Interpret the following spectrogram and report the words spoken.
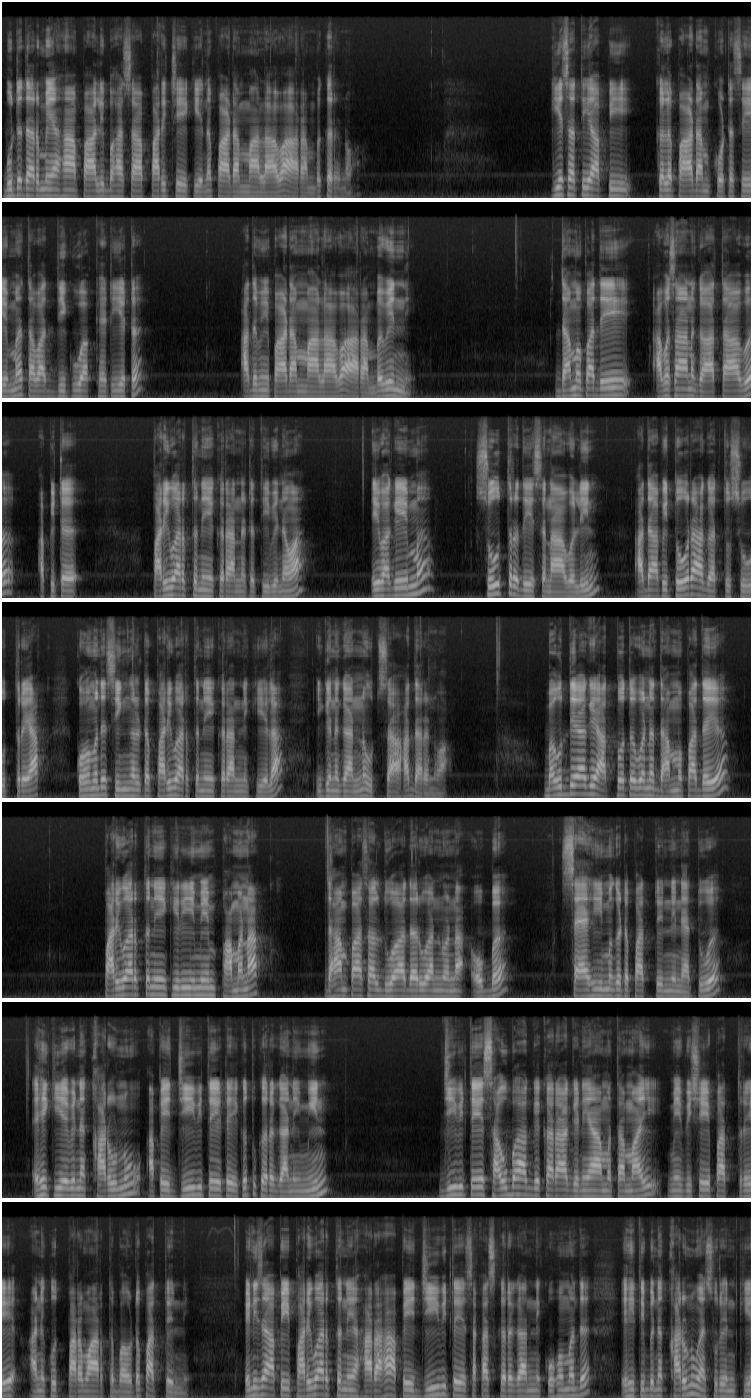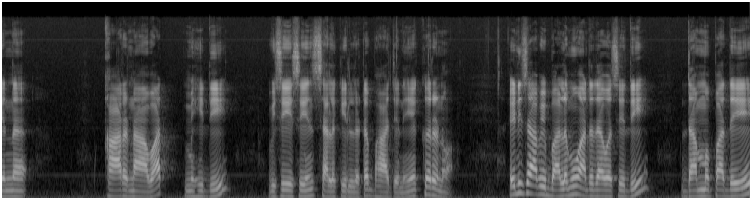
බුද්ධ ධර්මය හා පාලි භාෂා පරිචය කියන පාඩම් මාලාව ආරම්භ කරනවා. ගිය සතිය අපි කළ පාඩම් කොටසේම තවත් දිගුවක් හැටියට අද මේ පාඩම් මාලාව ආරම්භ වෙන්නේ. ධම්මපදයේ අවසාන ගාථාව අපිට පරිවර්තනය කරන්නට තිබෙනවා. ඒ වගේම සූත්‍ර දේශනාවලින් අද අපි තෝරාගත්තු සූත්‍රයක් කොහොමද සිංහලට පරිවර්තනය කරන්න කියලා ඉගෙන ගන්න උත්සාහ දරනවා. බෞද්ධයාගේ අත්පොත වන ධම්මපදය පරිවර්තනය කිරීමෙන් පමණක් දහම් පාසල් දුවාදරුවන් වන ඔබ සෑහීමකට පත්වෙන්නේ නැතුව එහි කියවෙන කරුණු අපේ ජීවිතයට එකතු කර ගනිමින් ජීවිතයේ සෞභාග්‍ය කරා ගෙන යාම තමයි මේ විෂය පත්‍රයේ අනිකුත් පරමාර්ථ බවට පත්වෙන්නේ. එනිසා අපි පරිවර්තනය හරහා අපේ ජීවිතය සකස් කරගන්නේ කොහොමද එහි තිබෙන කරුණු ඇසුරෙන් කියන කාරණාවත් මෙහිදී විශේෂයෙන් සැලකිල්ලට භාජනය කරනවා. එනිසා අපි බලමු අද දවසේදී ධම්මපදයේ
